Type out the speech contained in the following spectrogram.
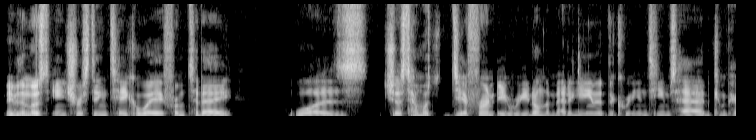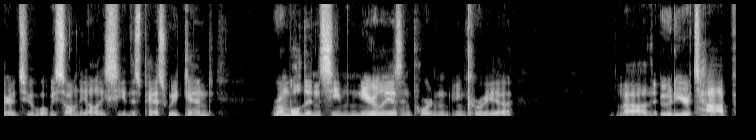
Maybe the most interesting takeaway from today was just how much different a read on the metagame that the Korean teams had compared to what we saw in the LEC this past weekend. Rumble didn't seem nearly as important in Korea. Uh, the Udyr top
